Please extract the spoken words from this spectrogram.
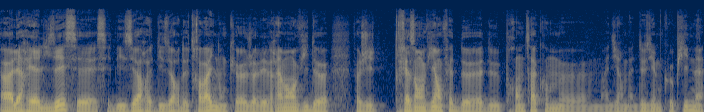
à la réaliser, c'est des heures, des heures de travail. Donc, j'avais vraiment envie de. j'ai très envie en fait de, de prendre ça comme on va dire ma deuxième copine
